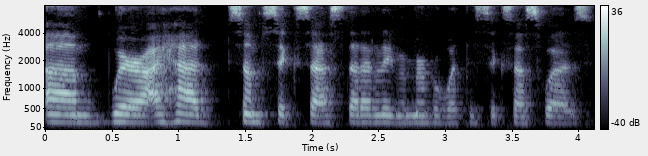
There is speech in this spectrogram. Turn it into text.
um, where I had some success that I don't even remember what the success was.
